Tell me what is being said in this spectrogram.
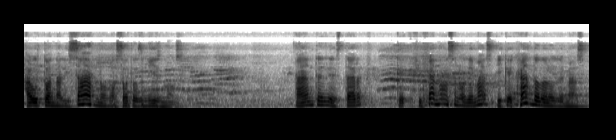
autoanalizarnos nosotros mismos, antes de estar fijándonos en los demás y quejándonos de los demás.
